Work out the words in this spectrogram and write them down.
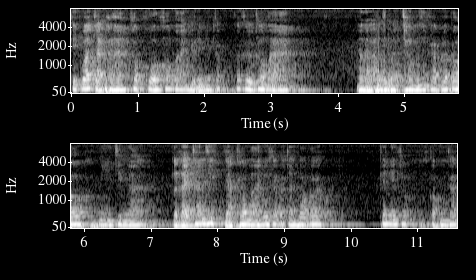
คิดว่าจะพาครอบครัวเข้ามาอยู่ในนี้ครับ ก็คือเข้ามาอ่าปฏิบัติธรรมนะครับ แล้วก็มีทีมงาน หลายท่านที่อยากเข้ามานี่ครับ อาจารย์พ่อก็แค่นี้ครับ ขอบคุณครับ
